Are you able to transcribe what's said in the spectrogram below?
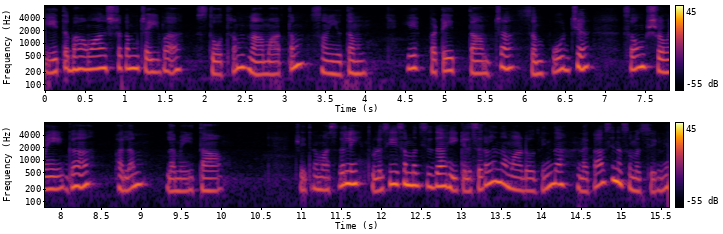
ಏತಭಾವಾಷ್ಟಕಂ ಚೈವ ಸ್ತೋತ್ರಂ ನಾಮಾರ್ಥಂ ಸಂಯುತಂ. ಎ ಪಠೇತ್ತಾಂ ಚ ಸಂಪೂಜ್ಯ ಸಂಶ್ರವೇಗ ಫಲಂ ಲಮೇತ. ಚೈತ್ರ ಮಾಸದಲ್ಲಿ ತುಳಸಿ ಸಂಬಂಧಿಸಿದ ಈ ಕೆಲಸಗಳನ್ನು ಮಾಡೋದರಿಂದ ಹಣಕಾಸಿನ ಸಮಸ್ಯೆಗಳೇ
